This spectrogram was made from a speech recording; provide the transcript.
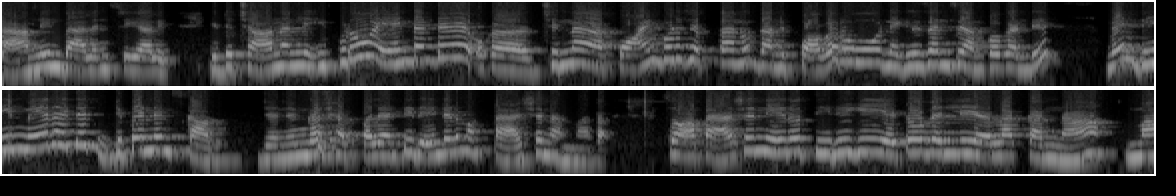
ఫ్యామిలీని బ్యాలెన్స్ చేయాలి. ఇటు ఛానల్ని ఇప్పుడు ఏంటంటే ఒక చిన్న పాయింట్ కూడా చెప్తాను. దాన్ని పొగరు నెగ్లిజెన్సీ అనుకోకండి. మేము దీని మీద అయితే డిపెండెన్స్ కాదు. జెన్యున్గా చెప్పాలి అంటే ఇది ఏంటంటే మాకు ప్యాషన్ అన్నమాట. సో ఆ ప్యాషన్ ఏదో తిరిగి ఎటో వెళ్ళి ఎలా కన్నా మా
